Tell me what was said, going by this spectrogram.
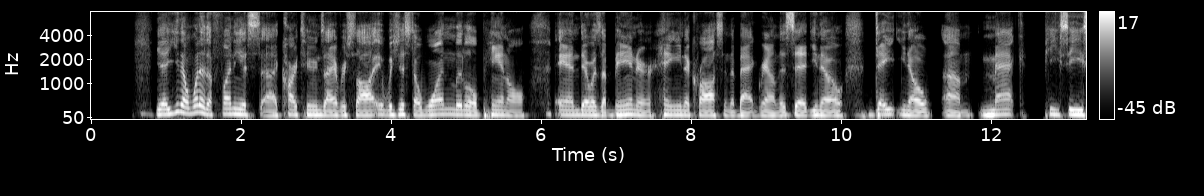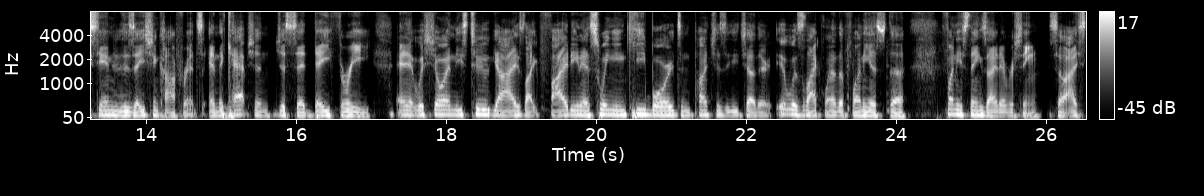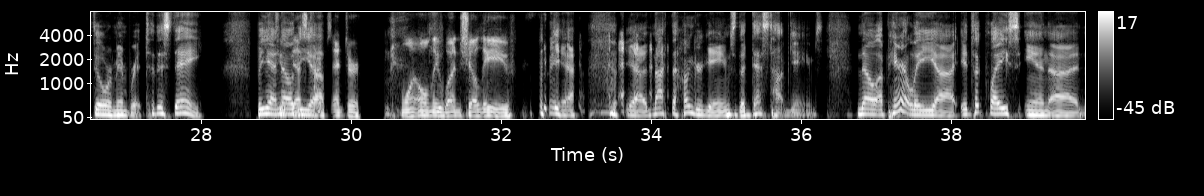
Yeah, you know, one of the funniest uh, cartoons I ever saw, it was just a one little panel and there was a banner hanging across in the background that said, you know, date, you know, um, Mac PC standardization conference. And the caption just said day three. And it was showing these two guys like fighting and swinging keyboards and punches at each other. It was like one of the funniest, uh, funniest things I'd ever seen. So I still remember it to this day. But yeah, Two no, the, uh, desktops enter. One, only one shall leave. yeah yeah not the hunger games the desktop games no apparently uh it took place in uh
